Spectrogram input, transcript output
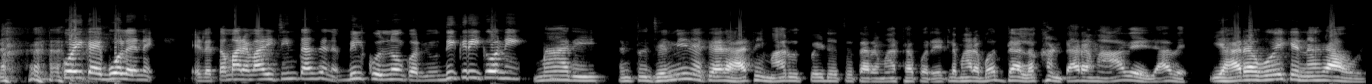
કોઈ કઈ બોલે નહીં. એટલે તમારે મારી ચિંતા છે ને બિલકુલ ન કરવી. હું દીકરી કોની? મારી. અને તું જન્મી ને ત્યારે હાથે મારું જ પડ્યો તો તારા માથા પર. એટલે મારા બધા લખણ તારામાં આવે જ આવે. એ હારા હોય કે નરા હોય?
